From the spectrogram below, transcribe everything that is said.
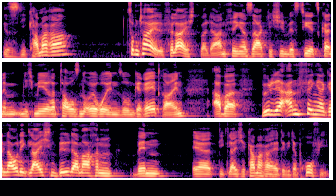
Ist es die Kamera? Zum Teil, vielleicht, weil der Anfänger sagt, ich investiere jetzt keine, nicht mehrere tausend Euro in so ein Gerät rein. Aber würde der Anfänger genau die gleichen Bilder machen, wenn er die gleiche Kamera hätte wie der Profi?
